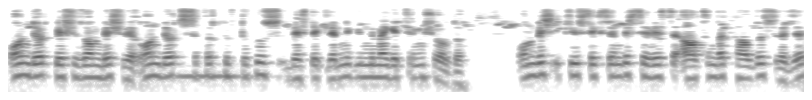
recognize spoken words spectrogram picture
14.515 ve 14.049 desteklerini gündeme getirmiş oldu. 15.281 seviyesi altında kaldığı sürece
